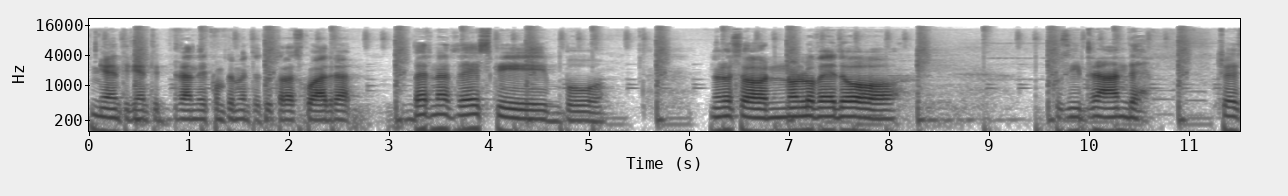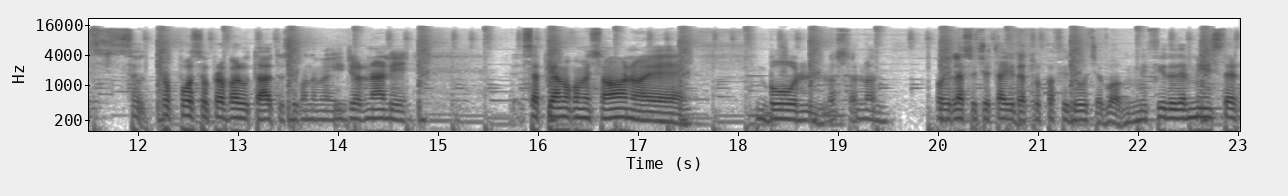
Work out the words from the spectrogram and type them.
niente niente grande complimento a tutta la squadra. Bernardeschi boh non lo so non lo vedo così grande cioè so, troppo sopravvalutato secondo me i giornali sappiamo come sono e boh lo so, non, poi la società gli dà troppa fiducia, boh, mi fido del mister,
